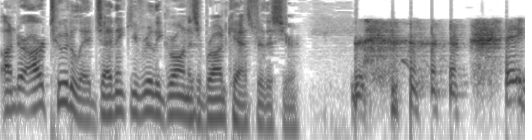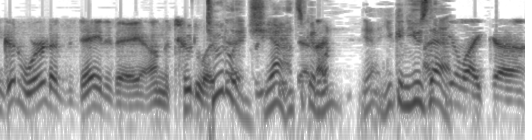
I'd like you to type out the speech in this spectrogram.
under our tutelage, I think you've really grown as a broadcaster this year. hey, good word of the day today on the tutelage. Tutelage, yeah, that's a that. good I- one. Yeah, you can use I that. I feel like uh,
